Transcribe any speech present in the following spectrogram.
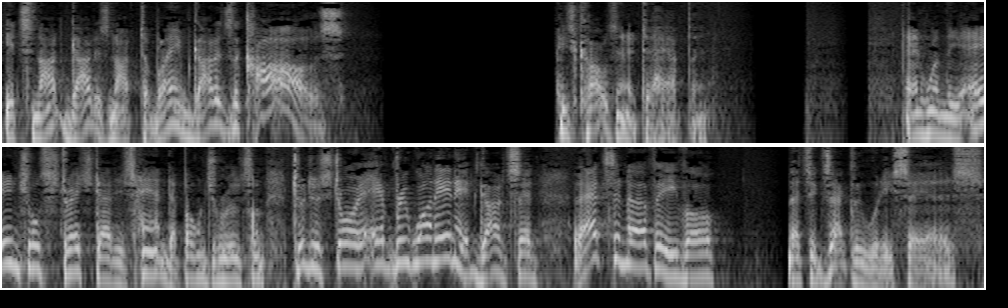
It's not, God is not to blame. God is the cause. He's causing it to happen. And when the angel stretched out his hand upon Jerusalem to destroy everyone in it, God said, That's enough evil. That's exactly what he says.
